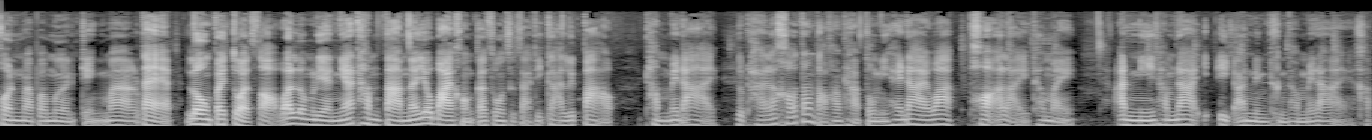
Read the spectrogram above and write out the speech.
คนมาประเมินเก่งมาก แต่ลงไปตรวจสอบว่าโรงเรียนนี้ทำตามนโยบายของกระทรวงศึกษาธิการหรือเปล่าทำไม่ได้ สุดท้ายแล้วเขาต้องตอบคำถามตรงนี้ให้ได้ว่า เพราะอะไรทำไม อันนี้ทำได้ อีกอันหนึ่งถึงทำไม่ได้ครับ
